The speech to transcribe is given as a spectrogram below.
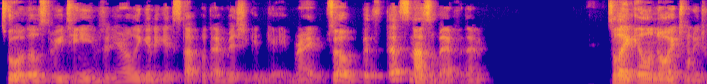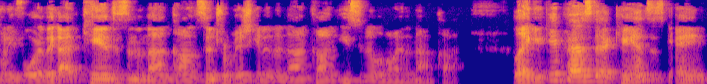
two of those three teams, and you're only going to get stuck with that Michigan game, right? So that's not so bad for them. So like Illinois 2024, they got Kansas in the non-con, Central Michigan in the non-con, Eastern Illinois in the non-con. Like you get past that Kansas game,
